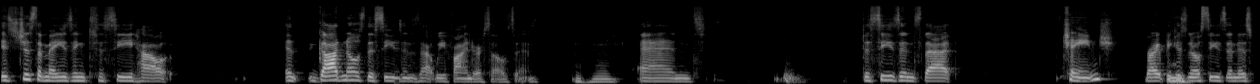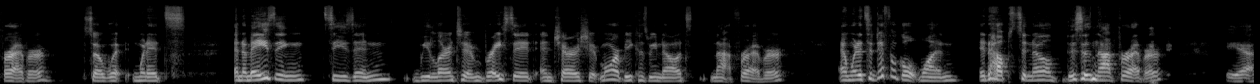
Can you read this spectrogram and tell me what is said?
it's just amazing to see how and God knows the seasons that we find ourselves in. mhm, And the seasons that change, right? Because mm, no season is forever. So wh- when it's an amazing season, we learn to embrace it and cherish it more because we know it's not forever. And when it's a difficult one, it helps to know this is not forever. yeah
